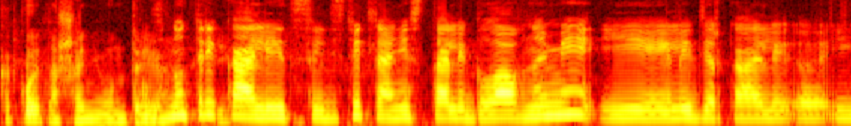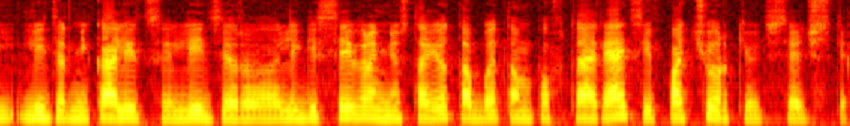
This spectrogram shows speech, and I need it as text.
Какое отношение внутри? Внутри коалиции действительно они стали главными, и лидер, коали... Э, и лидер не коалиции, лидер э, Лиги Севера не устает об этом повторять и подчеркивать всячески.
